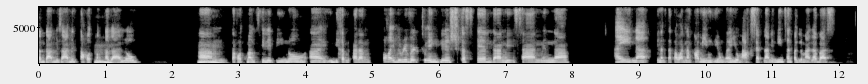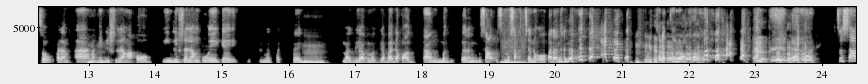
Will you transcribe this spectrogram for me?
ang dami sa amin takot Mm. Tagalog. Um, takot mag-Filipino. Ah, hindi kami parang, okay, we revert to English kasi ang dami sa amin na, ay, na pinagtatawanan kami yung, yung, yung accent namin. Minsan pag lumalabas, so parang, ah, mag-English na lang ako. English na lang po eh. Kay, mag, mag, mm. magla, maglabad ako agtang, mag, parang masakit, masakit sa noo. Parang gano'n. Sakit sa noo. so sa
